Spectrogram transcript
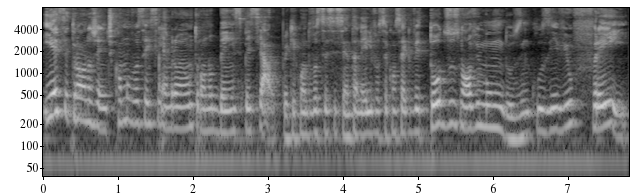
E esse trono, gente, como vocês se lembram, é um trono bem especial. Porque quando você se senta nele, você consegue ver todos os nove mundos. Inclusive o Frey,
